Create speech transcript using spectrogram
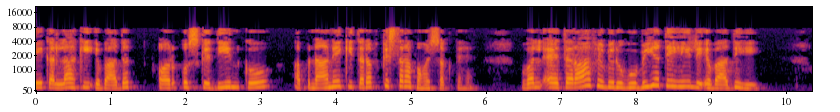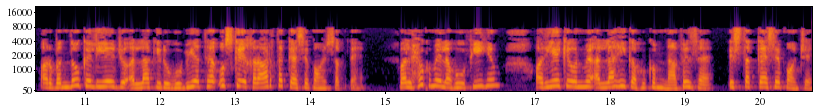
ایک اللہ کی عبادت اور اس کے دین کو اپنانے کی طرف کس طرح پہنچ سکتے ہیں ول اعتراف بھی ہی عبادی ہی اور بندوں کے لیے جو اللہ کی ربوبیت ہے اس کے اقرار تک کیسے پہنچ سکتے ہیں ولحکم لہوفی ہم اور یہ کہ ان میں اللہ ہی کا حکم نافذ ہے اس تک کیسے پہنچے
